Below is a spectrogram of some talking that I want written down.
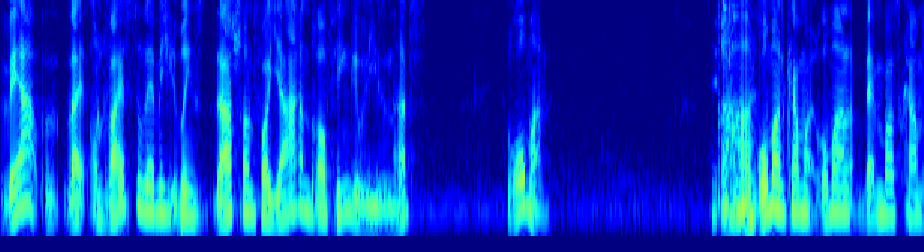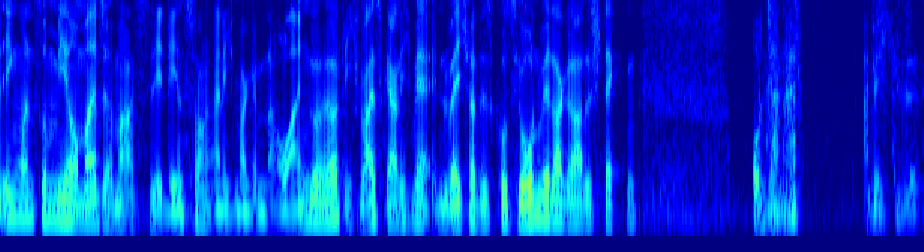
wer, und weißt du, wer mich übrigens da schon vor Jahren darauf hingewiesen hat? Roman. Aha. Roman, kam, Roman Bembers kam irgendwann zu mir und meinte, hast du dir den Song eigentlich mal genau angehört? Ich weiß gar nicht mehr, in welcher Diskussion wir da gerade steckten. Und dann hat habe ich gesagt,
